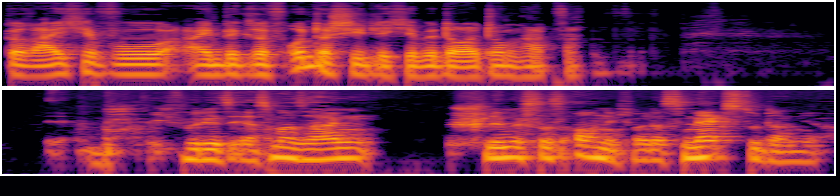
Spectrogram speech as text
Bereiche, wo ein Begriff unterschiedliche Bedeutungen hat. Ich würde jetzt erstmal sagen, schlimm ist das auch nicht, weil das merkst du dann ja.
